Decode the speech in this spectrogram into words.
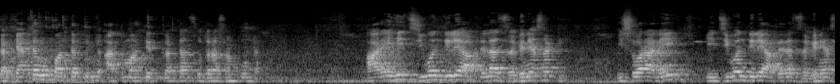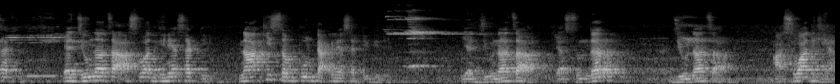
तर त्याचं रूपांतर तुम्ही आत्महत्येत करता सूत्रा संपून टाका. अरे हे जीवन दिले आपल्याला जगण्यासाठी. ईश्वराने हे जीवन दिले आपल्याला जगण्यासाठी. या जीवनाचा आस्वाद घेण्यासाठी ना की संपून टाकण्यासाठी दिले. या जीवनाचा या सुंदर जीवनाचा आस्वाद घ्या.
